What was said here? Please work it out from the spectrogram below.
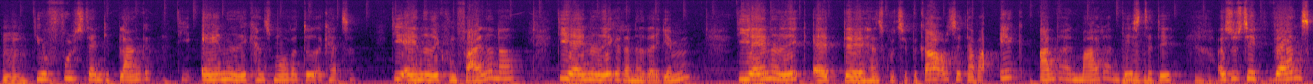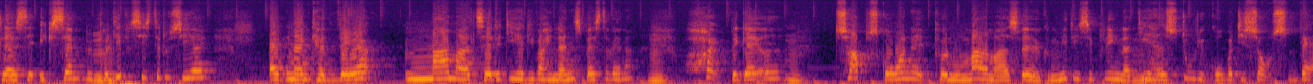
Mhm. De var fuldstændig blanke, de anede ikke, at hans mor var død af cancer. De anede ikke, hun fejlede noget. De anede ikke, at han havde været hjemme. De anede ikke, at øh, han skulle til begravelse. Der var ikke andre end mig, der vidste Mm. det. Og jeg synes, det er et verdensklasse eksempel mm. på Mhm. lige præcis det, du siger, ikke? At man kan være meget, meget tætte. De her, de var hinandens bedste venner. Mm. Højt begavede. Mm. Topscorerne på nogle meget, meget svære økonomidiscipliner. De Mm. havde studiegrupper, de sov hver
